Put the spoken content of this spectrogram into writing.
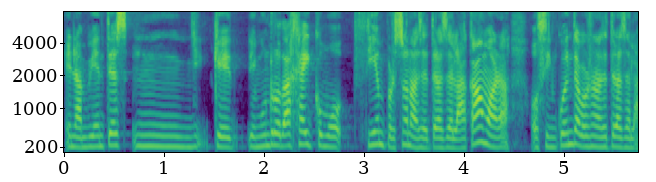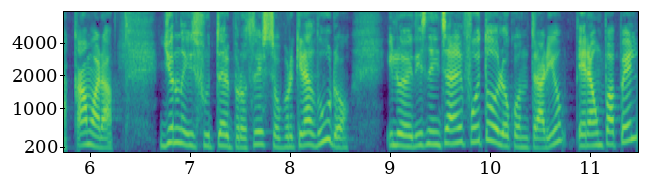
En ambientes mm, que en un rodaje hay como 100 personas detrás de la cámara o 50 personas detrás de la cámara. Yo no disfruté el proceso porque era duro. Y lo de Disney Channel fue todo lo contrario. Era un papel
